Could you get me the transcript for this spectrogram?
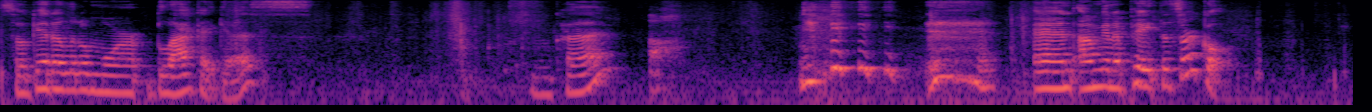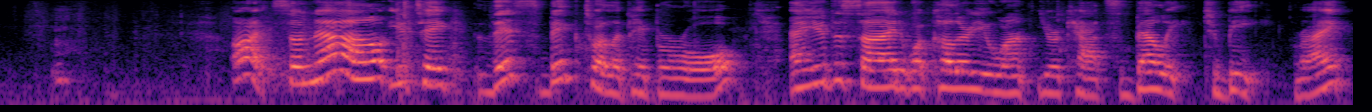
So get a little more black, I guess. Okay. Oh. and I'm gonna paint the circle. All right, so now you take this big toilet paper roll and you decide what color you want your cat's belly to be, right?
